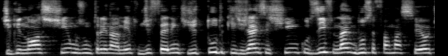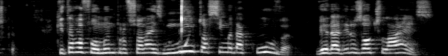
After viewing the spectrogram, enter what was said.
de que nós tínhamos um treinamento diferente de tudo que já existia, inclusive na indústria farmacêutica, que estava formando profissionais muito acima da curva, verdadeiros outliers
